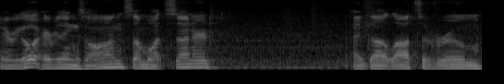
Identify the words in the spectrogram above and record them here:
There we go, everything's on, somewhat centered. I've got lots of room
